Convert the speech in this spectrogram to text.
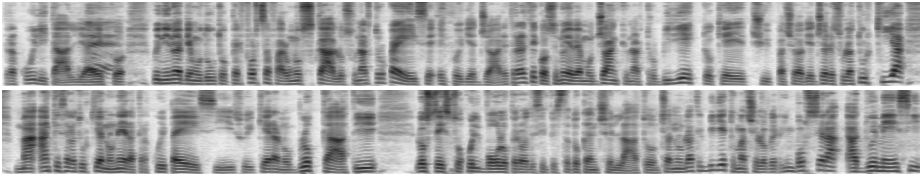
tra cui l'Italia, Eh. ecco. Quindi noi abbiamo dovuto per forza fare uno scalo su un altro paese e poi viaggiare. Tra le altre cose, noi avevamo già anche un altro biglietto che ci faceva viaggiare sulla Turchia, ma anche se la Turchia non era tra quei paesi sui che erano bloccati, lo stesso quel volo però ad esempio è stato cancellato. Ci hanno annullato il biglietto, ma ce lo rimborserà a due mesi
